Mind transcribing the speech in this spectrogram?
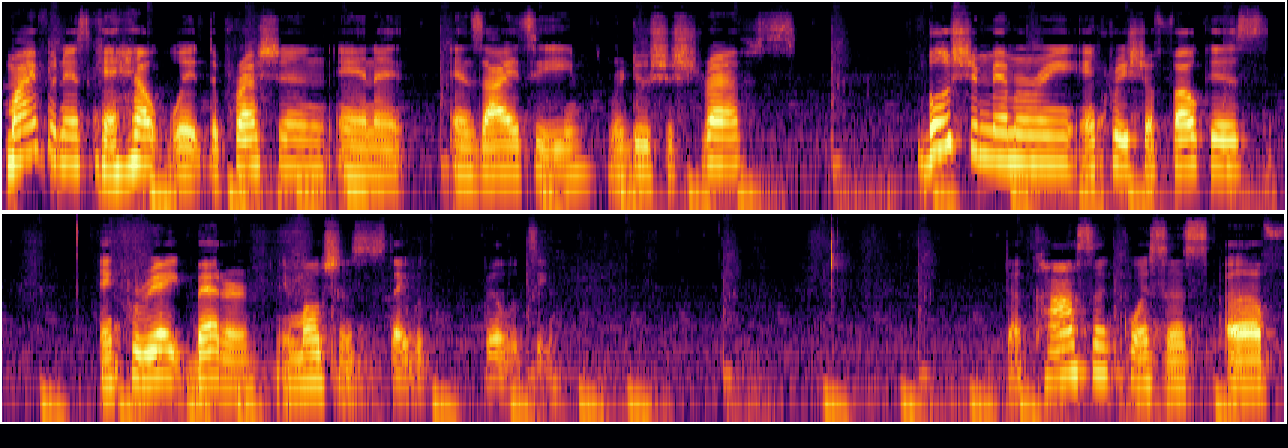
Mindfulness can help with depression and anxiety, reduce your stress, boost your memory, increase your focus, and create better emotions stability. The consequences of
